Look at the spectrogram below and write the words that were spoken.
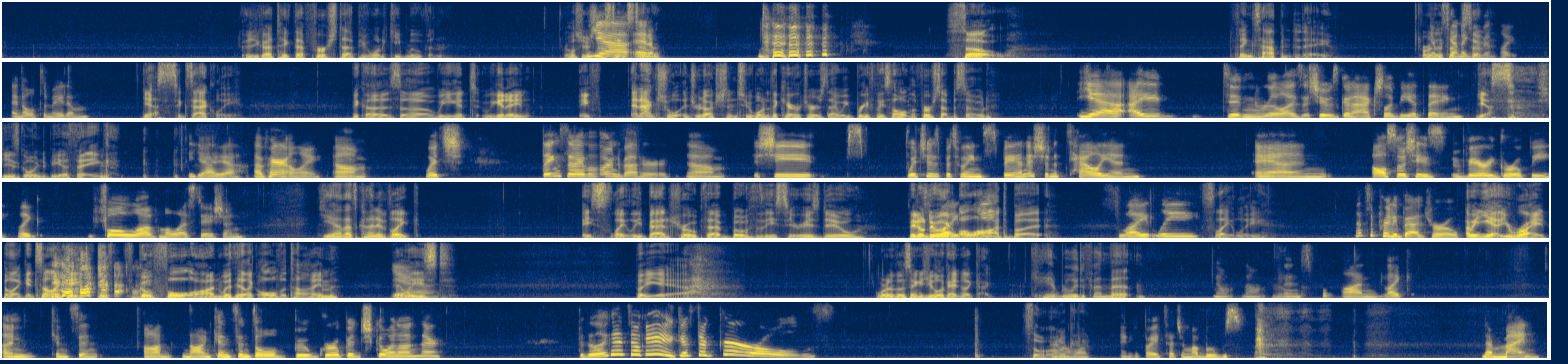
Because you got to take that first step if you want to keep moving. Or else you're just Yeah, going to stay and still. So, things happened today. Or in this episode. given like an ultimatum. Yes, exactly. Because uh, we get we get a, a an actual introduction to one of the characters that we briefly saw in the first episode. Yeah, I didn't realize that she was going to actually be a thing. Yes, she is going to be a thing. yeah, yeah. Apparently. Um, which things that I've learned about her. Um, she switches between Spanish and Italian, and also she's very gropey, like full of molestation. Yeah, that's kind of like a slightly bad trope that both of these series do. They don't do it like a lot, but Slightly. slightly. That's a pretty bad trope. I mean, yeah, you're right, but like it's not like they, they go full on with it like all the time, at Yeah. least. But yeah, one of those things you look at and you're like, I can't really defend that. No, no, No. and it's full on like unconsent, um, non-consensual boob gropage going on there. But they're like, it's okay because they're girls. Still I don't okay. want anybody touching my boobs. they're mine.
